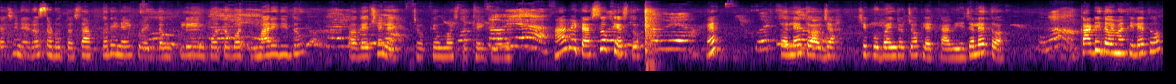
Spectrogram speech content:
હવે છે ને રસોડું તો સાફ કરી નાખ્યું એકદમ ક્લીન પોતું પોતું મારી દીધું. હવે છે ને જો કેવું મસ્ત થઈ ગયું હવે. હા બેટા શું કહેશ તું? હે? તો લેતો આવજા ચીકુભાઈને જો ચોકલેટ ખાવી છે લેતો આવ. કાઢી દો એમાંથી લેતો આવ.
